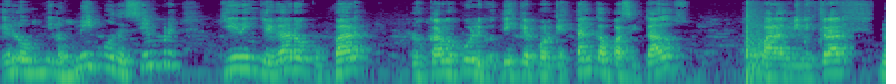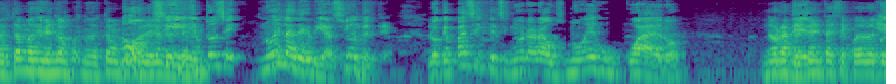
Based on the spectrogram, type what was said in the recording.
Es los, los mismos de siempre quieren llegar a ocupar los cargos públicos. Dice que porque están capacitados para administrar. Nos estamos desviando, nos estamos un poco No, sí, tema. entonces no es la desviación del tema. Lo que pasa es que el señor Arauz no es un cuadro, no representa ese cuadro de ese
